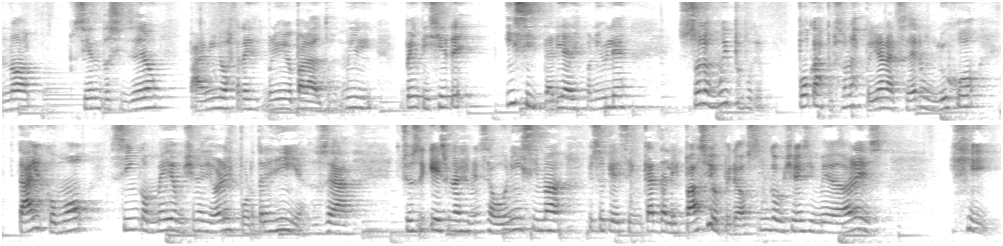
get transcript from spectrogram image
no siento sincero, para mí no va a estar disponible para el 2027 y si estaría disponible, solo muy pocas personas podrían acceder a un lujo tal como 5,5 millones de dólares por 3 días. O sea, yo sé que es una experiencia buenísima, yo sé que les encanta el espacio, pero 5 millones y medio de dólares y,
